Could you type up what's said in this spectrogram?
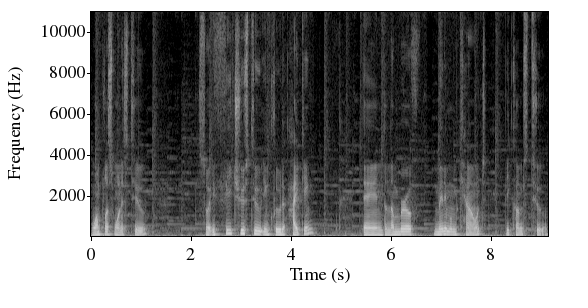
1 plus 1 is 2. So if we choose to include hiking, then the number of minimum count becomes 2.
